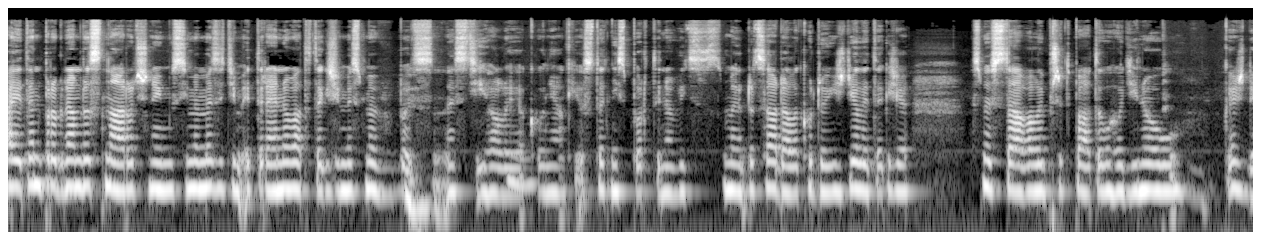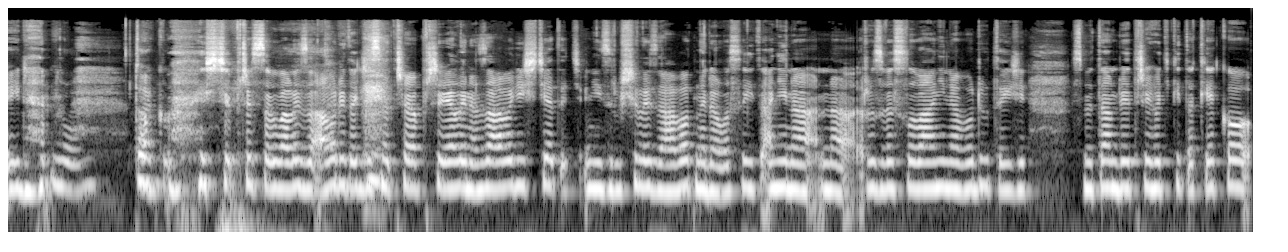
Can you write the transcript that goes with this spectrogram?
a je ten program dost náročný, musíme mezi tím i trénovat, takže my jsme vůbec hmm. nestíhali hmm. jako nějaký ostatní sporty, navíc jsme docela daleko dojížděli, takže jsme vstávali před pátou hodinou každý den. No. Tak ještě přesouvali závody, takže jsme třeba přijeli na závodiště, teď oni zrušili závod, nedalo se jít ani na, na rozveslování na vodu, takže jsme tam dvě, tři hoďky tak jako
